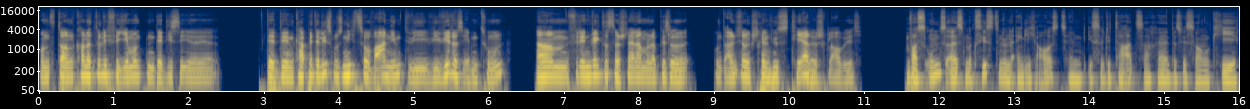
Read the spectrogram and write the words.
Und dann kann natürlich für jemanden, der diese, der den Kapitalismus nicht so wahrnimmt, wie, wie wir das eben tun, ähm, für den wirkt das dann schnell einmal ein bisschen unter Anführungsstrichen hysterisch, glaube ich. Was uns als Marxistinnen eigentlich auszeichnet, ist ja die Tatsache, dass wir sagen, okay,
